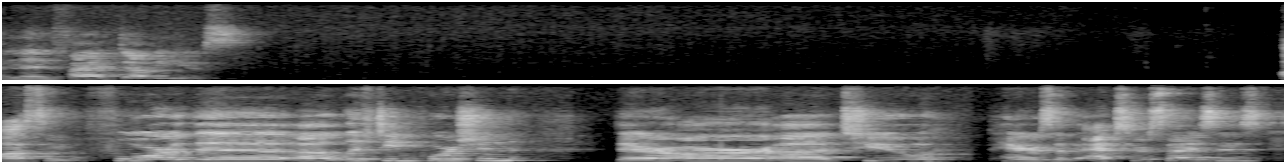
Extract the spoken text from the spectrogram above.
and then five W's. Awesome. For the uh, lifting portion, there are uh, two pairs of exercises.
